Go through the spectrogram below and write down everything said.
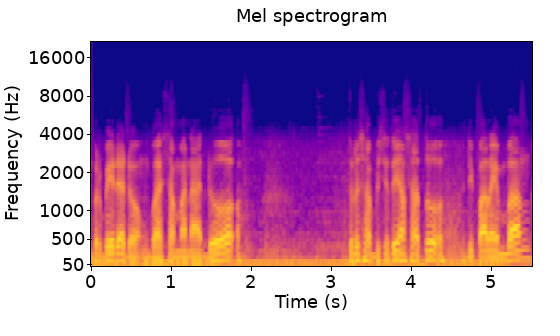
berbeda dong bahasa Manado. Terus habis itu yang satu di Palembang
